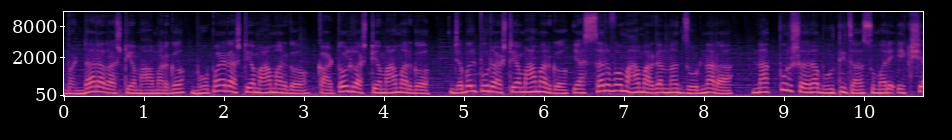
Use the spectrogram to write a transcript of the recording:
भंडारा राष्ट्रीय महामार्ग भोपाळ राष्ट्रीय महामार्ग काटोल राष्ट्रीय महामार्ग जबलपूर राष्ट्रीय महामार्ग या सर्व महामार्गांना जोडणारा नागपूर शहराभोवतीचा सुमारे एकशे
